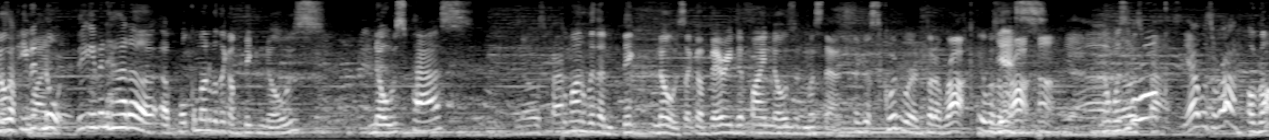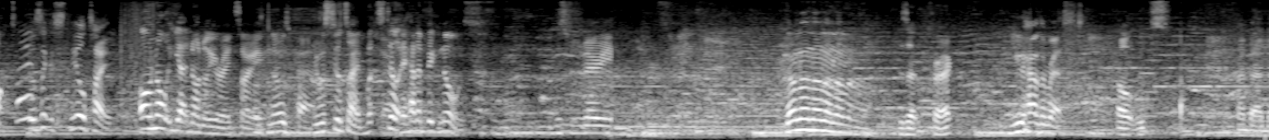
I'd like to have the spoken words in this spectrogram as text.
No, a even no. there. They even had a, a Pokemon with like a big nose, Nosepass. Nose pass. Pokemon with a big nose, like a very defined nose with mustache. Like a Squidward, but a rock. It was Yes. a rock, huh? Yeah. No, was it a rock? pass. Yeah, it was a rock. A rock type? It was like a steel type. oh no, yeah, no, no, you're right. Sorry. It was Nosepass. It was still type, but still, it had a big nose. This was very. No, no, no, no, no, no, no. Is that correct? You have the rest. Oh, oops. My bad.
